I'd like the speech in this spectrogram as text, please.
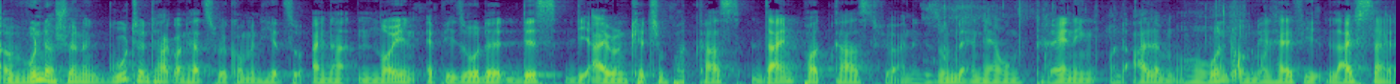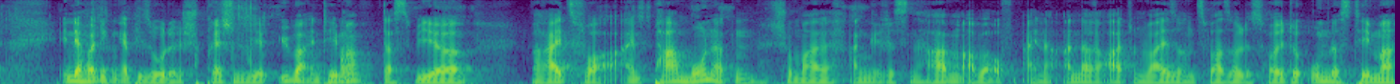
wunderschönen guten Tag und herzlich willkommen hier zu einer neuen Episode des The Iron Kitchen Podcast, dein Podcast für eine gesunde Ernährung, Training und allem rund um den Healthy Lifestyle. In der heutigen Episode sprechen wir über ein Thema, das wir bereits vor ein paar Monaten schon mal angerissen haben, aber auf eine andere Art und Weise. Und zwar soll es heute um das Thema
